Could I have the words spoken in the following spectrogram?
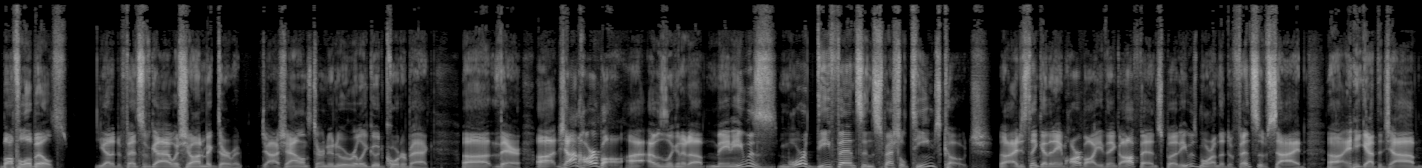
Buffalo Bills, you got a defensive guy with Sean McDermott. Josh Allen's turned into a really good quarterback uh, there. Uh, John Harbaugh, I, I, was looking it up. I mean, he was more defense and special teams coach. Uh, I just think of the name Harbaugh, you think offense, but he was more on the defensive side, uh, and he got the job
